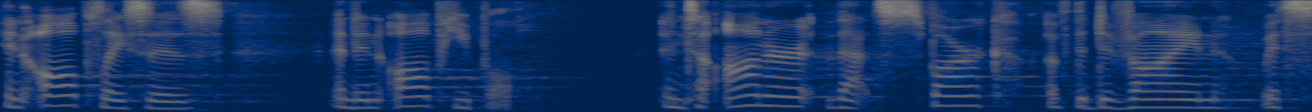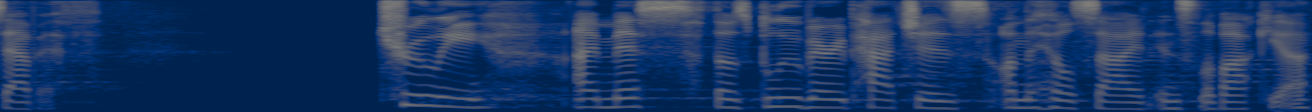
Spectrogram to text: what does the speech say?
in all places and in all people, and to honor that spark of the divine with Sabbath. Truly, I miss those blueberry patches on the hillside in Slovakia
